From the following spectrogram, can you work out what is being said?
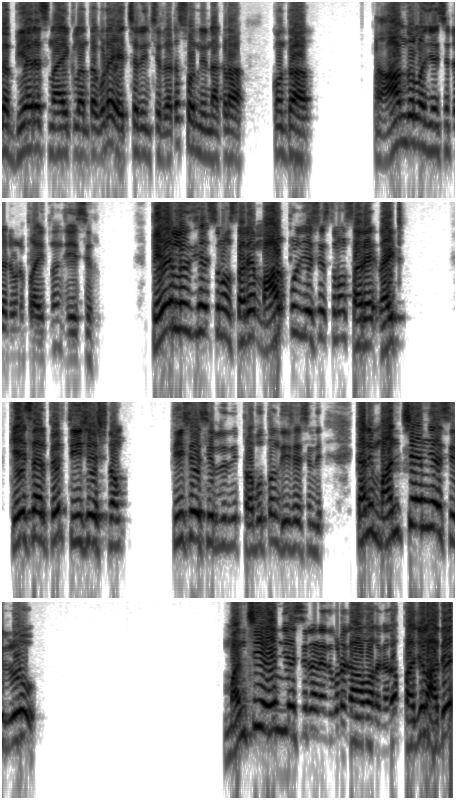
ఇక బీఆర్ఎస్ నాయకులంతా కూడా హెచ్చరించారట. సో నిన్న అక్కడ కొంత ఆందోళన చేసేటటువంటి ప్రయత్నం చేశారు. పేర్లు చేస్తున్నాం సరే మార్పులు చేసేస్తున్నాం సరే రైట్. కేసీఆర్ పేరు తీసేసినాం. తీసేసిర్రు ఇది ప్రభుత్వం తీసేసింది. కానీ మంచి ఏం చేసిర్రు? మంచి ఏం చేసిర్రు అనేది కూడా కావాలి కదా. ప్రజలు అదే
